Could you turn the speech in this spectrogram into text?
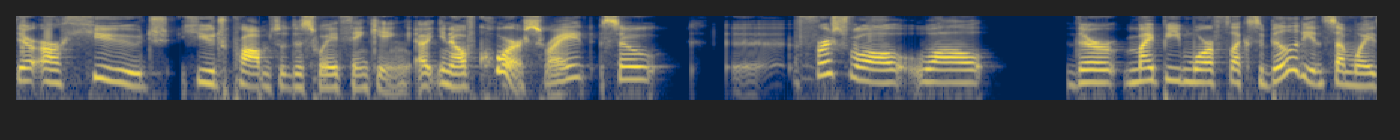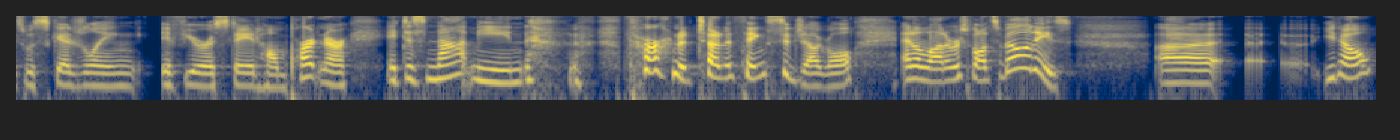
There are huge, huge problems with this way of thinking. Uh, you know, of course, right? So, uh, first of all, while there might be more flexibility in some ways with scheduling if you're a stay at home partner, it does not mean there aren't a ton of things to juggle and a lot of responsibilities. Uh, you know,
